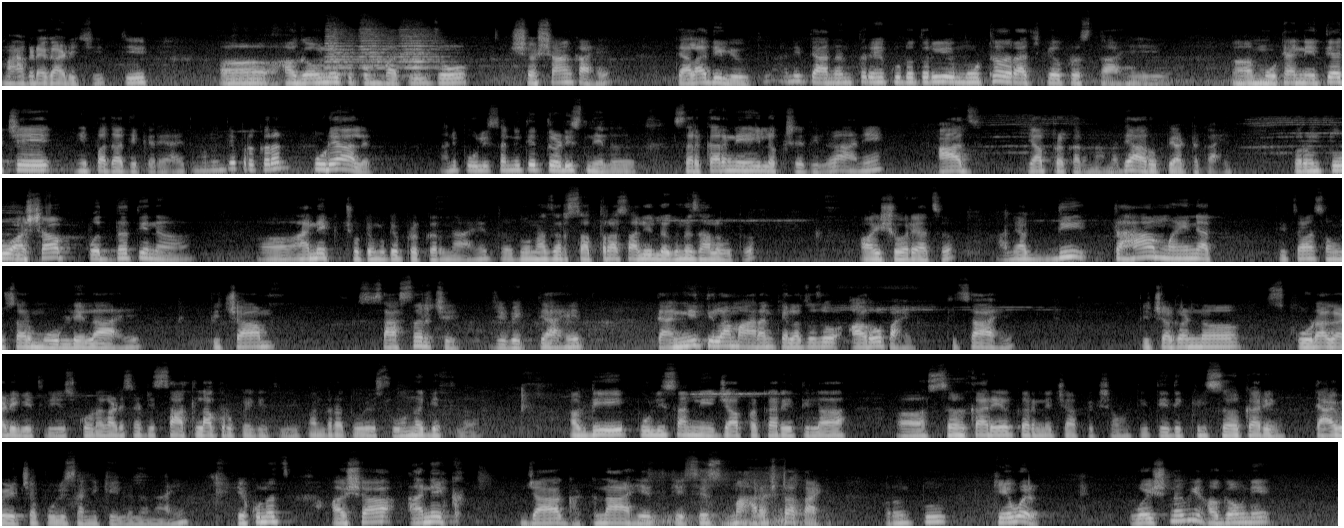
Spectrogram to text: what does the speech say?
महागड्या गाडीची ती हगवणे कुटुंबातील जो शशांक आहे त्याला दिली होती. आणि त्यानंतर हे कुठंतरी मोठं राजकीय प्रस्थ आहे. मोठ्या नेत्याचे हे पदाधिकारी आहेत म्हणून ते प्रकरण पुढे आलं. आणि पोलिसांनी ते तडीस नेलं. सरकारनेही लक्ष दिलं आणि आज या प्रकरणामध्ये आरोपी अटक आहेत. परंतु अशा पद्धतीनं अनेक छोटे मोठे प्रकरणं आहेत. दोन हजार सतरा साली लग्न झालं होतं ऐश्वर्याचं आणि अगदी दहा महिन्यात तिचा संसार मोडलेला आहे. तिच्या सासरचे जे व्यक्ती आहेत त्यांनी तिला मारहाण केल्याचा जो आरोप आहे तिचा आहे. तिच्याकडनं स्कोडा गाडी घेतली. स्कोडा गाडीसाठी सात लाख रुपये घेतले. पंधरा तोळे सोनं घेतलं. अगदी पोलिसांनी ज्या प्रकारे तिला सहकार्य करण्याची अपेक्षा होती ते देखील सहकार्य त्यावेळच्या पोलिसांनी केलेलं नाही. एकूणच अशा अनेक ज्या घटना आहेत केसेस महाराष्ट्रात आहेत. परंतु केवळ वैष्णवी हगवणे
